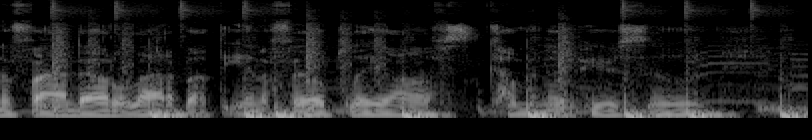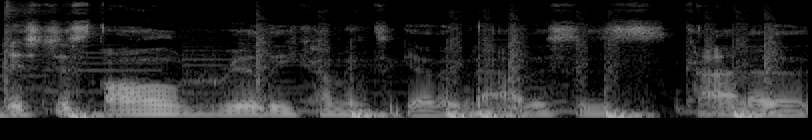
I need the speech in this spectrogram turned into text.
to find out a lot about the NFL playoffs coming up here soon. It's just all really coming together now. This is kind of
